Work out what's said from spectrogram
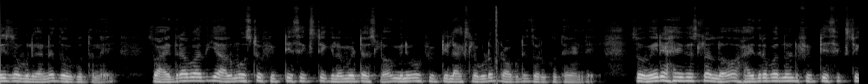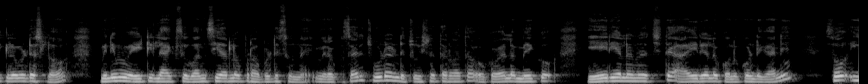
రీజనబుల్గానే దొరుకుతున్నాయి. సో హైదరాబాద్కి ఆల్మోస్ట్ ఫిఫ్టీ సిక్స్టీ కిలోమీటర్స్లో మినిమం ఫిఫ్టీ ల్యాక్స్లో కూడా ప్రాపర్టీస్ దొరుకుతాయండి. సో వేరే హైవేస్లలో హైదరాబాద్ నుండి ఫిఫ్టీ సిక్స్టీ కిలోమీటర్స్లో మినిమం ఎయిటీ ల్యాక్స్ వన్ సిఆర్లో ప్రాపర్టీస్ ఉన్నాయి. మీరు ఒకసారి చూడండి. చూసిన తర్వాత ఒకవేళ మీకు ఏ ఏరియాలో నచ్చితే ఆ ఏరియాలో కొనుక్కోండి కానీ సో ఈ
